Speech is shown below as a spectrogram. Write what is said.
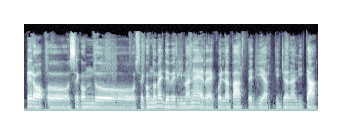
però oh, secondo, secondo me deve rimanere quella parte parte di artigianalità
